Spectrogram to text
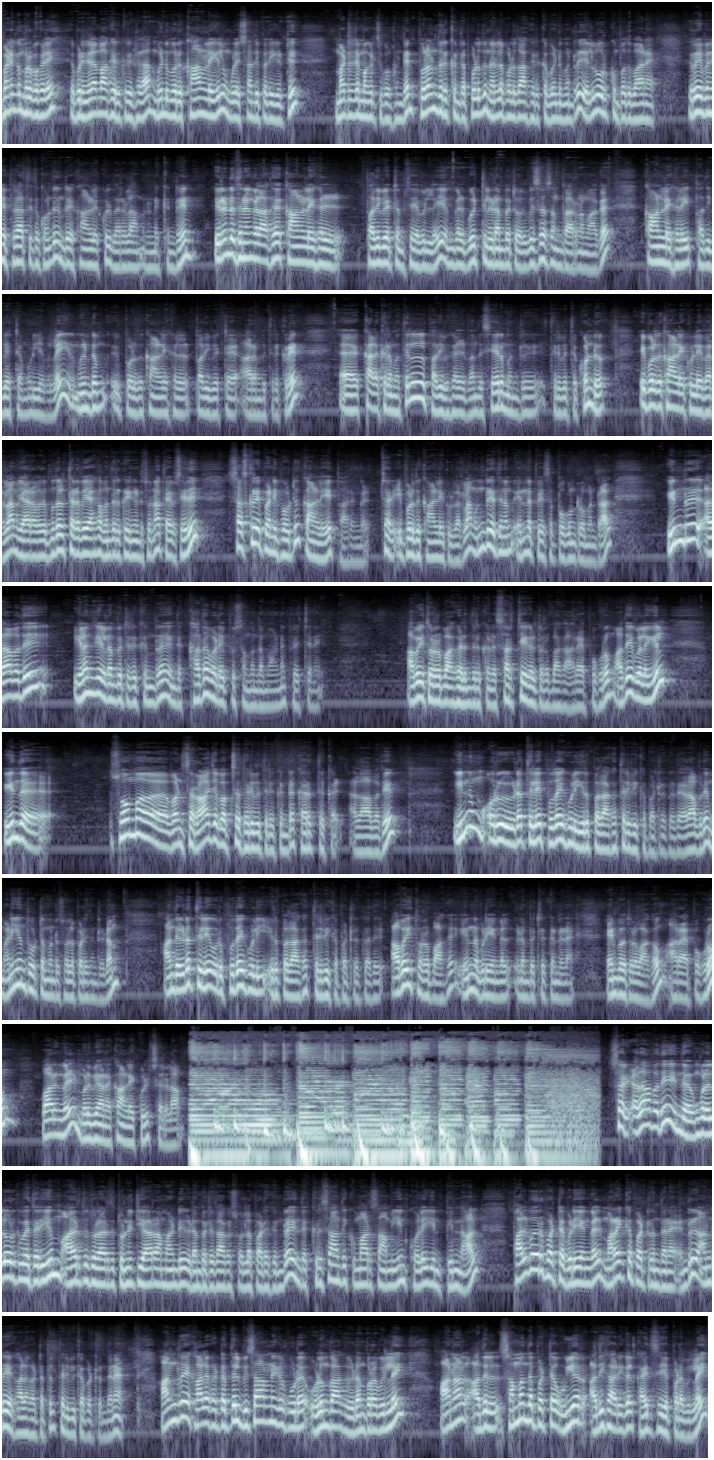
வணக்கம் பிரபுகளே. இப்படி நிலமாக இருக்கிறீர்களா? மீண்டும் ஒரு காணொலியில் உங்களை சந்திப்பதை இட்டு மற்ற மகிழ்ச்சி கொள்கின்றேன். புலர்ந்திருக்கின்ற பொழுது நல்ல பொழுதாக இருக்க வேண்டும் என்று எல்லோருக்கும் பொதுவான இறைவனை பிரார்த்தித்துக் கொண்டு இன்றைய காணொலிக்குள் வரலாம் என்று நினைக்கின்றேன். இரண்டு தினங்களாக காணொலிகள் பதிவேற்றம் செய்யவில்லை. எங்கள் வீட்டில் இடம்பெற்ற ஒரு விசேஷம் காரணமாக காணொலிகளை பதிவேற்ற முடியவில்லை. மீண்டும் இப்பொழுது காணொலிகள் பதிவேற்ற ஆரம்பித்திருக்கிறேன். காலக்கிரமத்தில் பதிவுகள் வந்து சேரும் என்று தெரிவித்துக்கொண்டு இப்பொழுது காலைக்குள்ளே வரலாம். யாராவது முதல் தடவையாக வந்திருக்கிறீங்கன்னு சொன்னால் தயவுசெய்து சப்ஸ்கிரைப் பண்ணி போட்டு காணொளியை பாருங்கள். சரி இப்பொழுது காலைக்குள் வரலாம். இன்றைய தினம் என்ன பேச போகின்றோம் என்றால் இன்று அதாவது இலங்கையில் இடம்பெற்றிருக்கின்ற இந்த கதவடைப்பு சம்பந்தமான பிரச்சனை. அவை தொடர்பாக எழுந்திருக்கின்ற சர்ச்சைகள் தொடர்பாக ஆராயப்போகிறோம் அதே வேளையில் இந்த சோம வம்ச ராஜபக்ச தெரிவித்திருக்கின்ற கருத்துக்கள் அதாவது இன்னும் ஒரு இடத்திலே புதைகுழி இருப்பதாக தெரிவிக்கப்பட்டிருக்கிறது. அதாவது மணியந்தோட்டம் என்று சொல்லப்படுகின்ற இடம் அந்த இடத்திலே ஒரு புதைகுழி இருப்பதாக தெரிவிக்கப்பட்டிருக்கிறது. அவை தொடர்பாக என்ன விடயங்கள் இடம்பெற்றிருக்கின்றன என்பது தொடர்பாகவும் ஆராயப்போகிறோம் வாருங்கள் முழுமையான காலைக்குள் செல்லலாம். சரி அதாவது இந்த உங்கள் எல்லோருக்குமே தெரியும் ஆயிரத்தி தொள்ளாயிரத்தி தொண்ணூற்றி ஆறாம் ஆண்டு இடம்பெற்றதாக சொல்லப்படுகின்ற இந்த கிருசாந்தி குமாரசாமியின் கொலையின் பின்னால் பல்வேறுபட்ட விடயங்கள் மறைக்கப்பட்டிருந்தன என்று அன்றைய காலகட்டத்தில் தெரிவிக்கப்பட்டிருந்தன. அன்றைய காலகட்டத்தில் விசாரணைகள் கூட ஒழுங்காக இடம்பெறவில்லை. ஆனால் அதில் சம்பந்தப்பட்ட உயர் அதிகாரிகள் கைது செய்யப்படவில்லை.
